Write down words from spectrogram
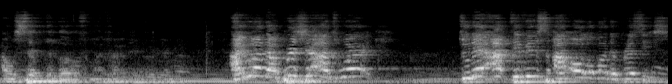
I will serve the Lord of my family. Are you under pressure at work? Today, activists are all over the places.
